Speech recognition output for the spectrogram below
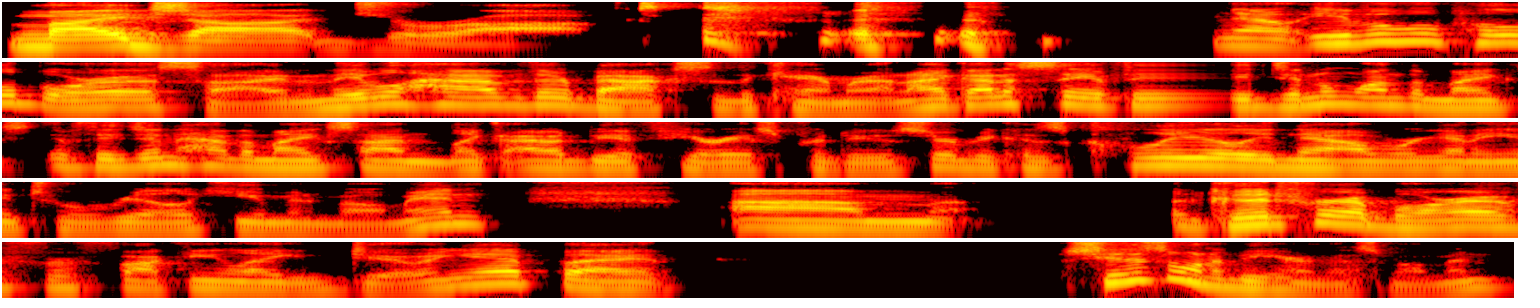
My jaw dropped. Now, Eva will pull Abhora aside and they will have their backs to the camera. And I got to say, if they didn't want the mics, if they didn't have the mics on, like I would be a furious producer because clearly now we're getting into a real human moment. Um, good for Abhora for fucking like doing it, but she doesn't want to be here in this moment.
